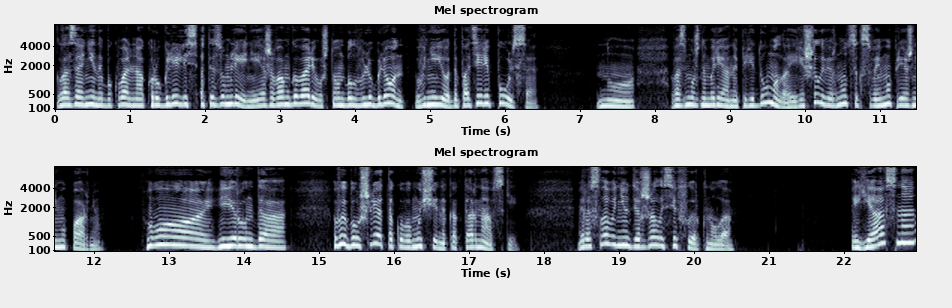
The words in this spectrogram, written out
Глаза Нины буквально округлились от изумления. «Я же вам говорю, что он был влюблен в нее до потери пульса». Но, возможно, Мариана передумала и решила вернуться к своему прежнему парню. «Ой, ерунда! Вы бы ушли от такого мужчины, как Тарнавский». Мирослава не удержалась и фыркнула. «Ясно,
